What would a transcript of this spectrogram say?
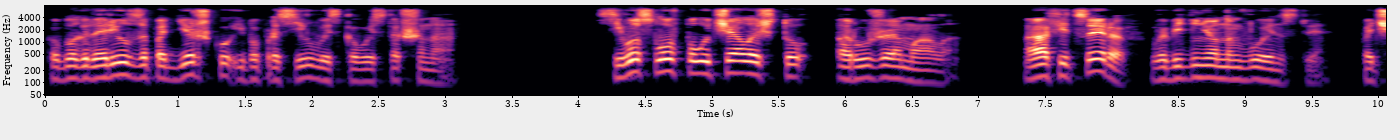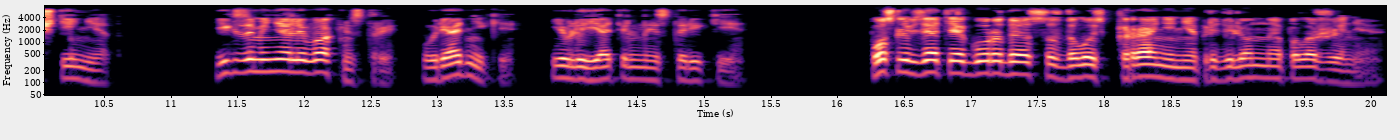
Поблагодарил за поддержку и попросил войсковой старшина. С его слов получалось, что оружия мало, а офицеров в объединенном воинстве почти нет. Их заменяли вахмистры, урядники и влиятельные старики. После взятия города создалось крайне неопределенное положение.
